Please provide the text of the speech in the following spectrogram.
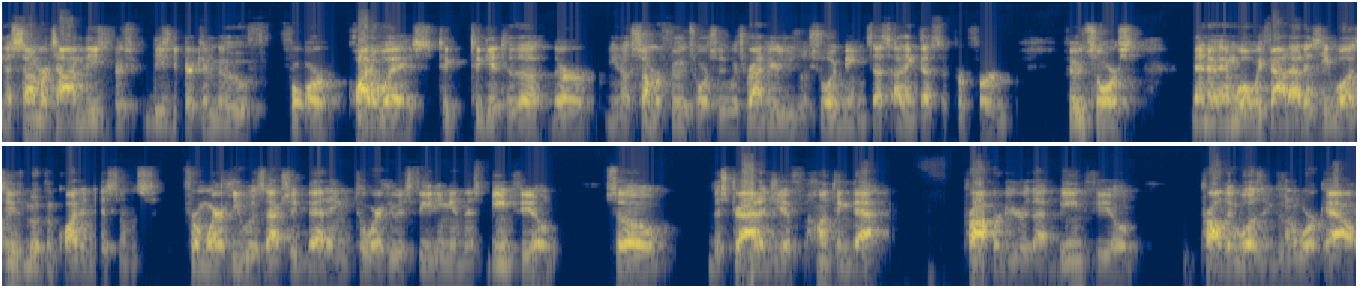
the summertime, these these deer can move for quite a ways to, to get to the their you know summer food sources, which around here is usually soybeans. That's I think that's the preferred food source. And and what we found out is he was he was moving quite a distance from where he was actually bedding to where he was feeding in this bean field. So the strategy of hunting that property or that bean field probably wasn't going to work out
